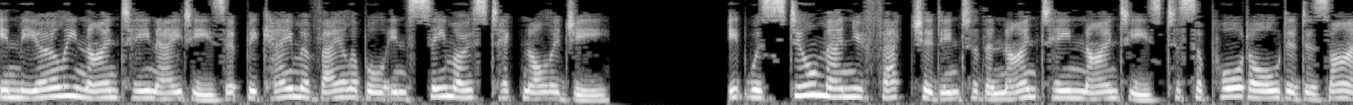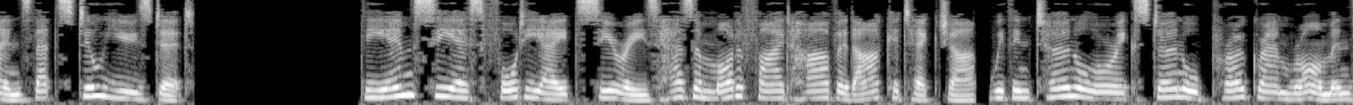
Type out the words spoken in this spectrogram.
in the early 1980s it became available in CMOS technology. It was still manufactured into the 1990s to support older designs that still used it. The MCS-48 series has a modified Harvard architecture, with internal or external program ROM and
